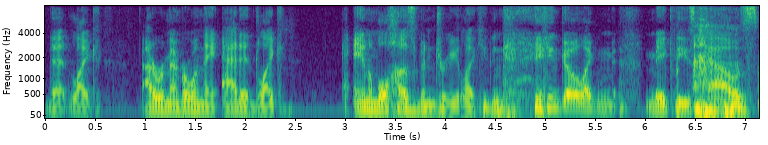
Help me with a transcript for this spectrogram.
that like I remember when they added like animal husbandry. Like you can you can go like m- make these cows,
